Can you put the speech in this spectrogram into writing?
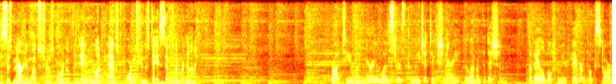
This is Merriam Webster's Word of the Day podcast for Tuesday, September 9th. Brought to you by Merriam Webster's Collegiate Dictionary, 11th edition. Available from your favorite bookstore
